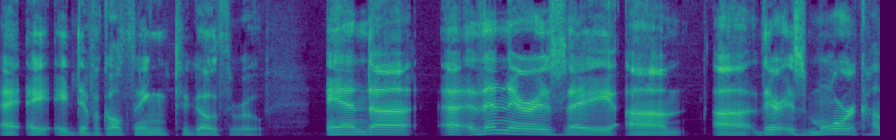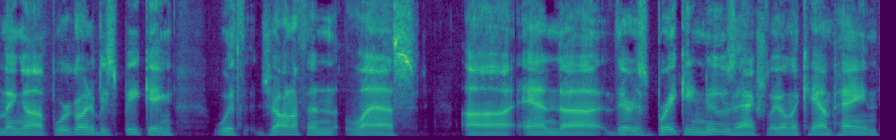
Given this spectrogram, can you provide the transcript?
a, a, a difficult thing to go through. And uh, uh, then there is a um, uh, there is more coming up. We're going to be speaking with Jonathan Last, uh, and uh, there is breaking news actually on the campaign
